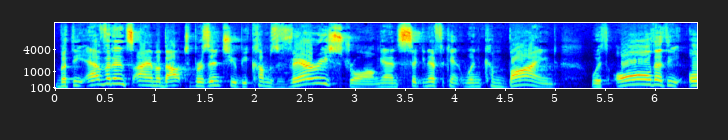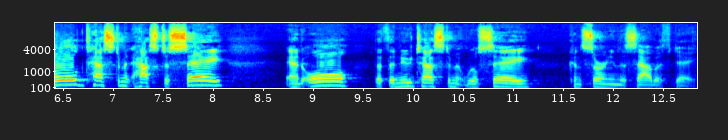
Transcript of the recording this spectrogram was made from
But the evidence I am about to present to you becomes very strong and significant when combined with all that the Old Testament has to say and all that the New Testament will say concerning the Sabbath day.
